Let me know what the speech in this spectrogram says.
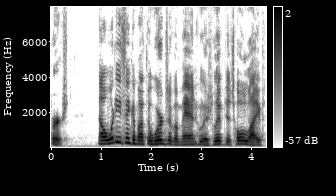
first now, what do you think about the words of a man who has lived his whole life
